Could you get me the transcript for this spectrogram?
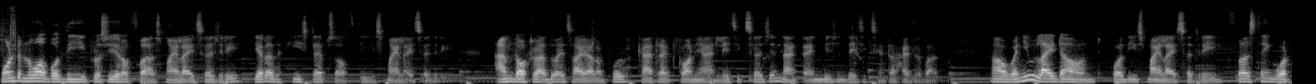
Want to know about the procedure of uh, smile eye surgery? Here are the key steps of the smile eye surgery. I'm Dr. Advaith Sai Alampur, cataract, cornea, and LASIK surgeon at Envision LASIK Center, Hyderabad. Now, when you lie down for the smile eye surgery, first thing what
